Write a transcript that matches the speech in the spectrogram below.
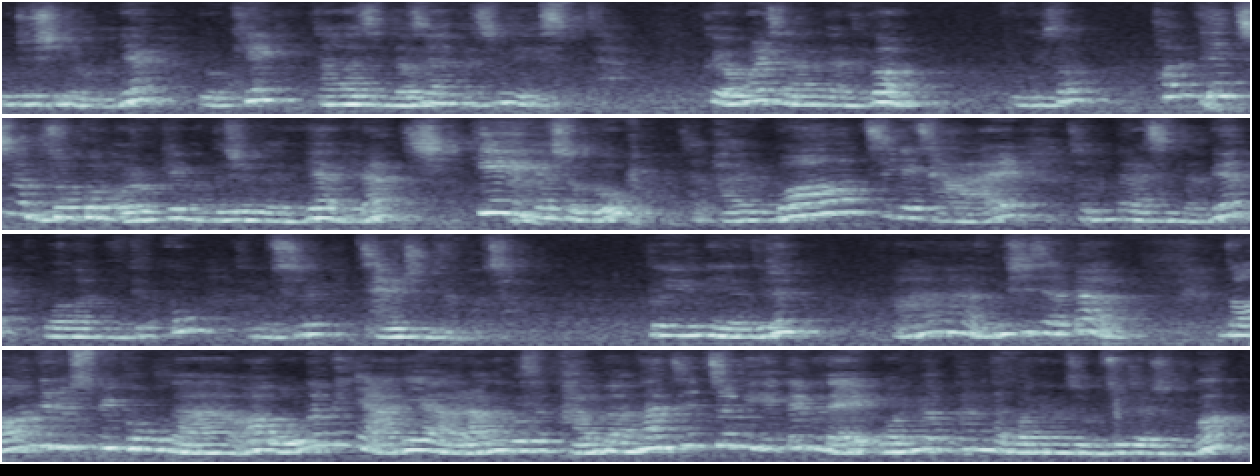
우주식 영어냐 이렇게 나눠진다고 생각하시면 되겠습니다. 그 영어를 잘한다는 건 여기서 컨텐츠만 무조건 어렵게 만드셔야 되는 게 아니라 쉽게 얘기하셔도 자, 발음 멋지게 잘 전달하신다면 원어민이 듣고 점수를 잘 준다는 거죠. 그 이유는 얘네들은 아 응시자가 너네를 스피커구나 아 원어민이 아니야 라는 것을 감안한 채점이기 때문에 완벽한다고 하면 점수를 잘 주는 건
